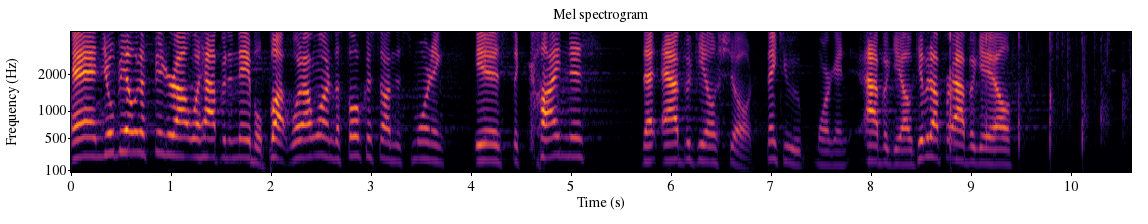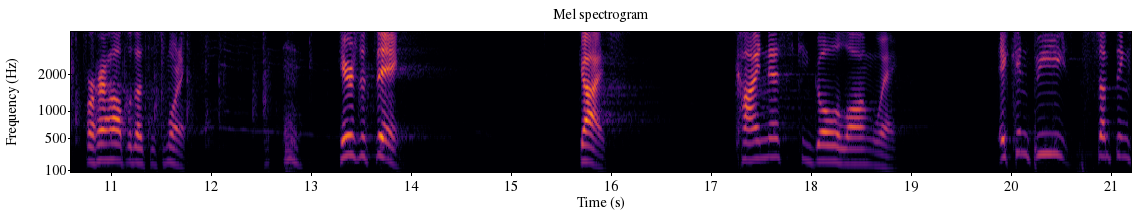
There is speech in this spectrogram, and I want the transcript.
and you'll be able to figure out what happened to Nabal. But what I wanted to focus on this morning is the kindness that Abigail showed. Thank you, Morgan. Abigail. Give it up for Abigail for her help with us this morning. Here's the thing, guys kindness can go a long way. It can be something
